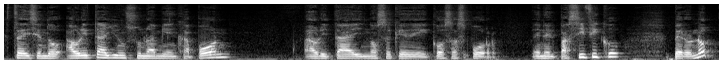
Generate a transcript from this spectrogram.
está diciendo, ahorita hay un tsunami en Japón, ahorita hay no sé qué de cosas por en el Pacífico, pero no,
